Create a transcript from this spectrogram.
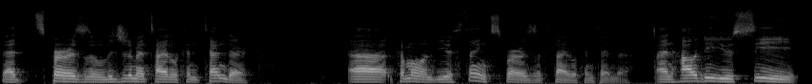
that Spurs is a legitimate title contender. Uh, come on, do you think Spurs is a title contender? And how do you see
